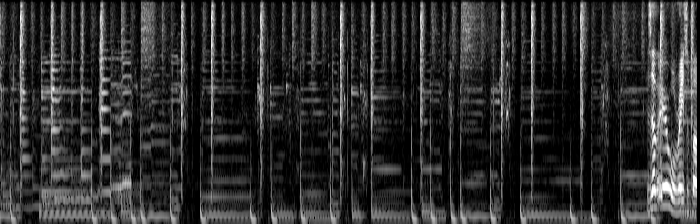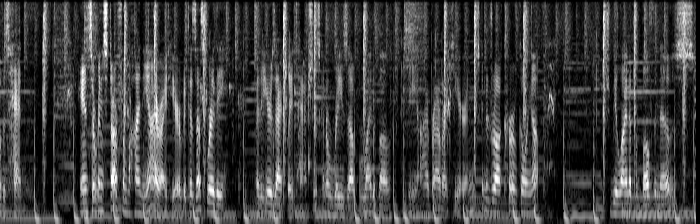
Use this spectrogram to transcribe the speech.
His other ear will raise above his head. And so we're going to start from behind the eye right here because that's where the where the ear is actually attached. So it's going to raise up right above the eyebrow right here. And I'm just going to draw a curve going up. It should be lined up above the nose.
